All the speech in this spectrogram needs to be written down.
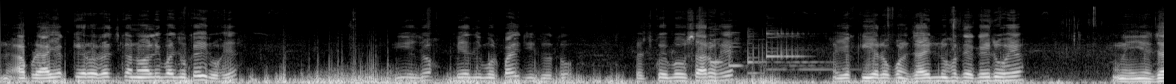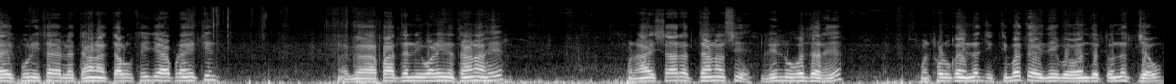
અને આપણે આ એક કેરો રજકાનો આલી બાજુ કર્યો છે. એ જો બે દિવસ પાઈ દીધો તો રજકો બહુ સારો છે એક કેરો પણ જાહેરનો હતે કર્યો છે અને અહીંયા જાહેર પૂરી થાય એટલે ધાણા ચાલુ થઈ જાય આપણે અહીંથી. પાદરની વાળીને ધાણા છે પણ આ સારા જ ધાણા છે, લીલું વધારે છે પણ થોડું કાંઈ નજીકથી બતાવી દઈએ અંદર તો નથી જવું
